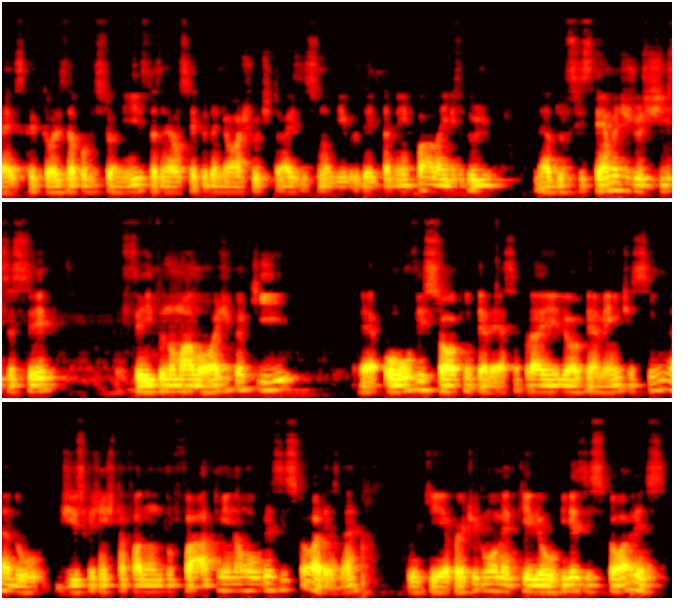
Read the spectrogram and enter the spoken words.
é, escritores abolicionistas, né, eu sei que o Daniel Achuti traz isso no livro dele também, fala isso do, né, do sistema de justiça ser feito numa lógica que é, ouve só o que interessa para ele, obviamente, assim, né, do disso que a gente está falando do fato e não ouve as histórias, né? Porque a partir do momento que ele ouvir as histórias,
